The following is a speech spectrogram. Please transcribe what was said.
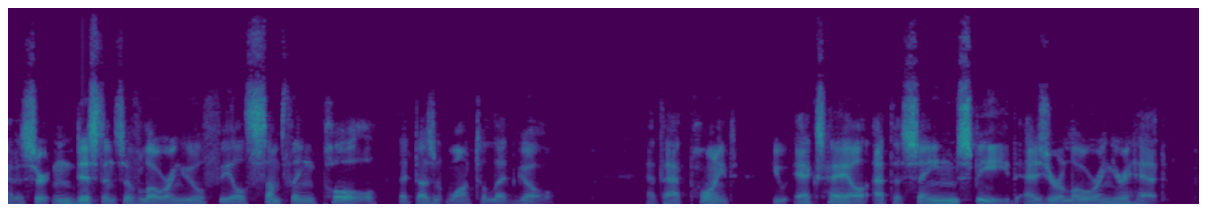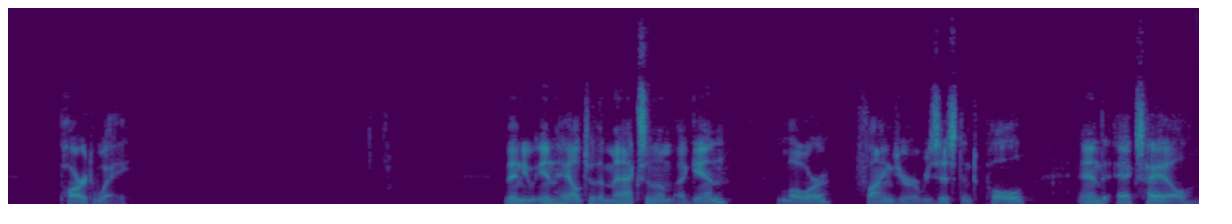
At a certain distance of lowering, you'll feel something pull that doesn't want to let go. At that point, you exhale at the same speed as you're lowering your head, part way. Then you inhale to the maximum again, lower, find your resistant pull, and exhale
